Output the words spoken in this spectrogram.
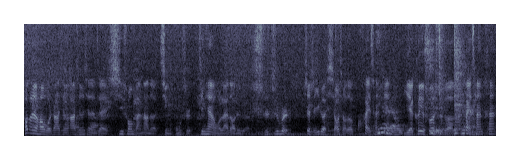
好，大家好，我是阿星。阿星现在在西双版纳的景洪市。今天啊，我来到这个食之味儿，这是一个小小的快餐店，也可以说是个快餐摊。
